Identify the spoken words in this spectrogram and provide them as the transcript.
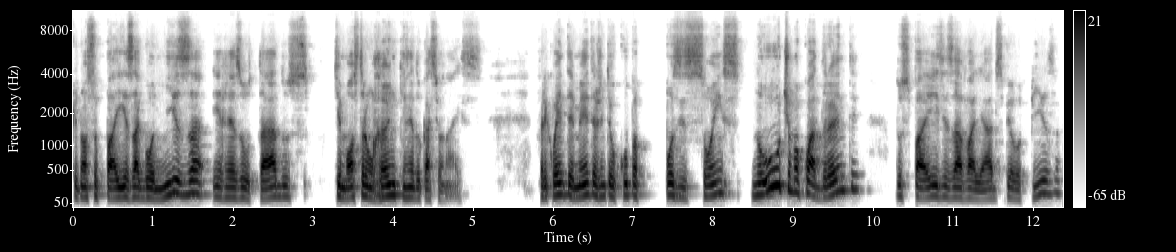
que nosso país agoniza em resultados que mostram rankings educacionais. Frequentemente a gente ocupa posições no último quadrante dos países avaliados pelo PISA,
